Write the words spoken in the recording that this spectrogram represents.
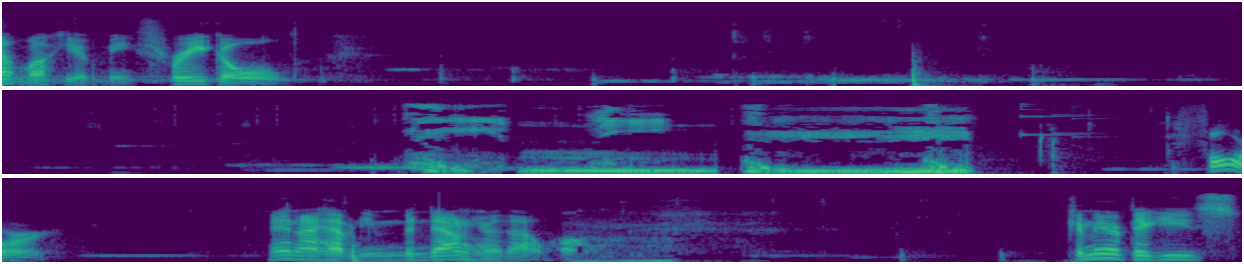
That lucky of me? Three gold. Four. Man, I haven't even been down here that long. Come here, piggies.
